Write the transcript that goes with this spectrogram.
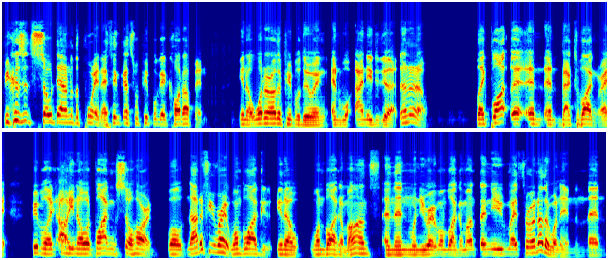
Because it's so down to the point. I think that's what people get caught up in. You know what are other people doing and wh- i need to do that. No no no. Like blog and and back to blogging right people are like, oh, you know what, blogging's so hard. Well, not if you write one blog, you know, one blog a month, and then when you write one blog a month, then you might throw another one in, and then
